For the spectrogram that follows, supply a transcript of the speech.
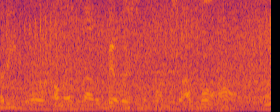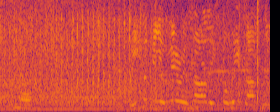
of these, uh, on the other side of the beltway, some apartments. So I was going home. You know, when you looked in your mirror and saw all these police officers,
